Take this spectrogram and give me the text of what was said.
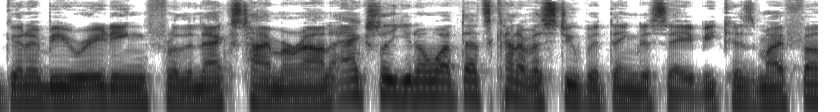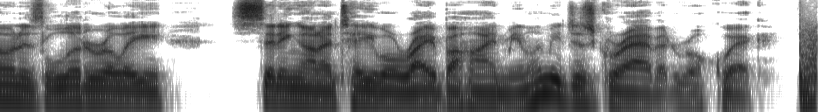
going to be reading for the next time around. Actually, you know what? That's kind of a stupid thing to say because my phone is literally sitting on a table right behind me. Let me just grab it real quick. All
